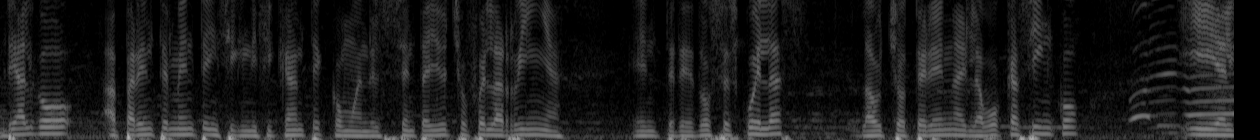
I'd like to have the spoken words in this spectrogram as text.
de algo aparentemente insignificante, como en el 68 fue la riña entre dos escuelas, la Ocho Terena y la Boca 5, y el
